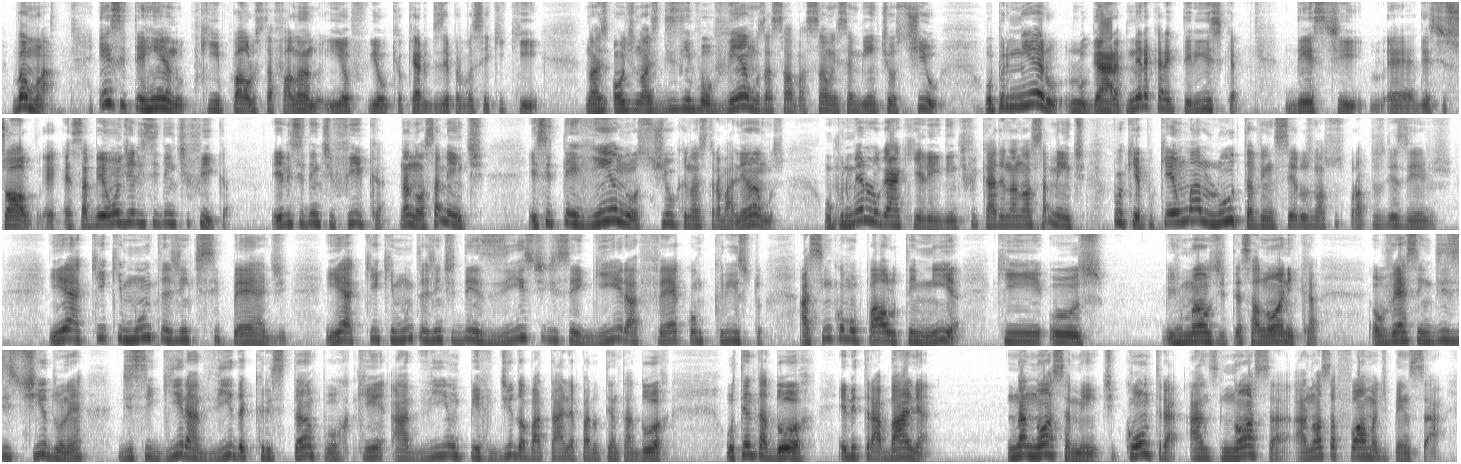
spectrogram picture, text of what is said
Vamos lá. Esse terreno que Paulo está falando, e o que eu quero dizer para você aqui que nós, onde nós desenvolvemos a salvação, esse ambiente hostil, o primeiro lugar, a primeira característica deste, é, deste solo é, é saber onde ele se identifica. Ele se identifica na nossa mente. Esse terreno hostil que nós trabalhamos, o primeiro lugar que ele é identificado é na nossa mente. Por quê? Porque é uma luta vencer os nossos próprios desejos. E é aqui que muita gente se perde. E é aqui que muita gente desiste de seguir a fé com Cristo. Assim como Paulo temia que os irmãos de Tessalônica houvessem desistido, né, de seguir a vida cristã porque haviam perdido a batalha para o tentador. O tentador, ele trabalha na nossa mente, contra as nossa, a nossa forma de pensar.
